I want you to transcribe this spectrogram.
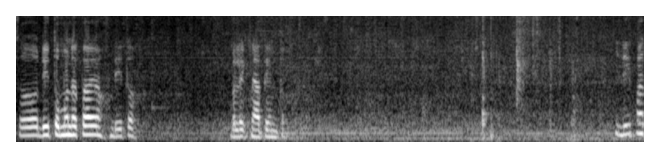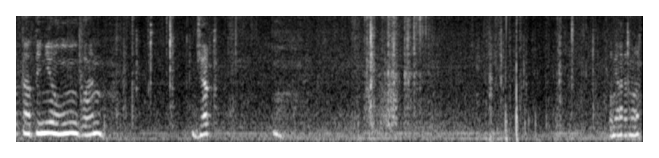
So dito muna tayo, dito. Balik natin to. Ilipat natin yung kan jack. Kunyari mo.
